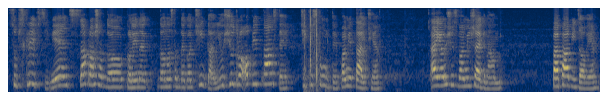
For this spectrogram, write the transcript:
subskrypcji, więc zapraszam do kolejnego, do następnego odcinka. Już jutro o 15. Dzikie stunty, pamiętajcie. A ja już się z Wami żegnam. 爸爸比左边。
